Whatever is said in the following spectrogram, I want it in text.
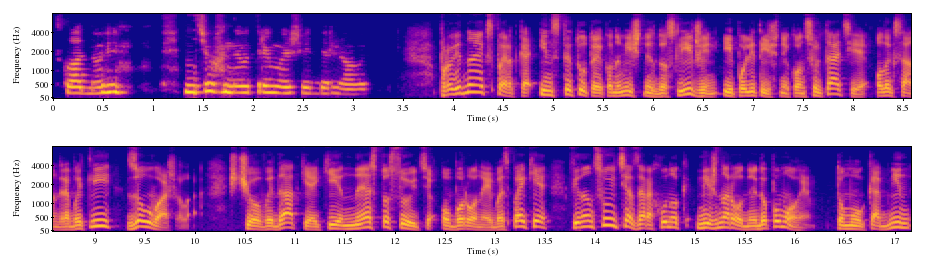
складно нічого не отримуєш від держави. Провідна експертка Інституту економічних досліджень і політичної консультації Олександра Бетлі зауважила, що видатки, які не стосуються оборони і безпеки, фінансуються за рахунок міжнародної допомоги. Тому Кабмін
